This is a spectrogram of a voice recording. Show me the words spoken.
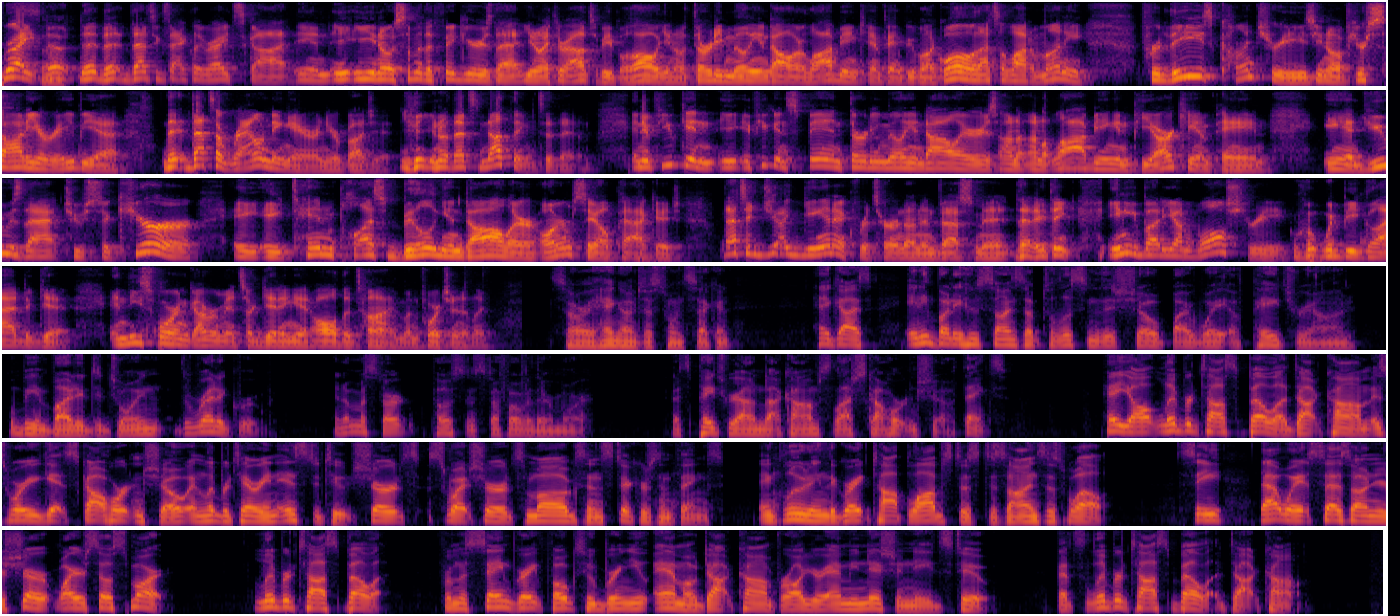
Right. So. No, th- th- that's exactly right, Scott. And you know, some of the figures that you know I throw out to people, oh, you know, thirty million dollar lobbying campaign. People are like, whoa, that's a lot of money for these countries. You know, if you're Saudi Arabia, th- that's a rounding error in your budget. you know, that's nothing to them. And if you can, if you can spend thirty million dollars on on a lobbying and PR campaign, and use that to secure a, a 10 plus billion dollar arms sale package, that's a gigantic return on investment that I think anybody on Wall Street would be glad to get. And these foreign governments are getting it all the time, unfortunately. Sorry, hang on just one second. Hey guys, anybody who signs up to listen to this show by way of Patreon will be invited to join the Reddit group. And I'm going to start posting stuff over there more. That's patreon.com slash Scott Horton Show. Thanks. Hey, y'all, libertasbella.com is where you get Scott Horton Show and Libertarian Institute shirts, sweatshirts, mugs, and stickers and things, including the great Top Lobsters designs as well. See, that way it says on your shirt why you're so smart. Libertas Bella, from the same great folks who bring you ammo.com for all your ammunition needs, too. That's libertasbella.com.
